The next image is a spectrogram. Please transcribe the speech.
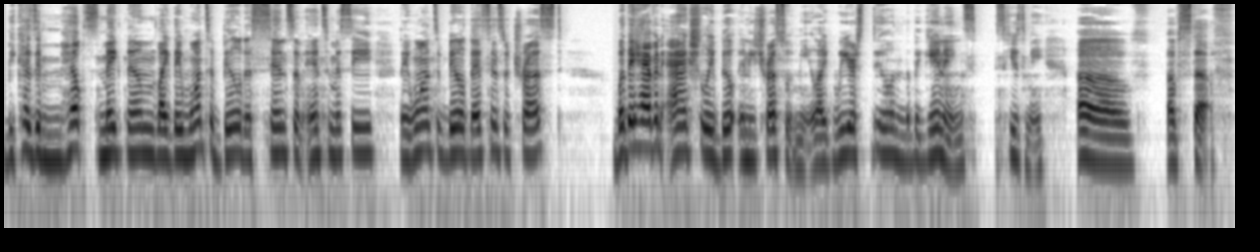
because it helps make them like they want to build a sense of intimacy. They want to build that sense of trust but they haven't actually built any trust with me. Like we are still in the beginnings, excuse me, of of stuff.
